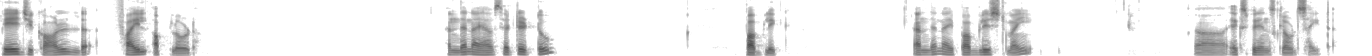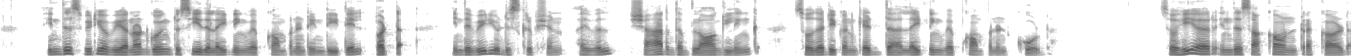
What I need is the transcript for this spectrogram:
page called file upload. And then I have set it to public. And then I published my uh, experience cloud site. In this video we are not going to see the lightning web component in detail but in the video description I will share the blog link so that you can get the lightning web component code. So here in this account record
